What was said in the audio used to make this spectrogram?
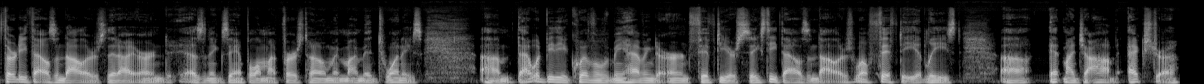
thirty thousand dollars that I earned as an example on my first home in my mid twenties. Um, that would be the equivalent of me having to earn fifty or sixty thousand dollars, well, fifty at least, uh, at my job extra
